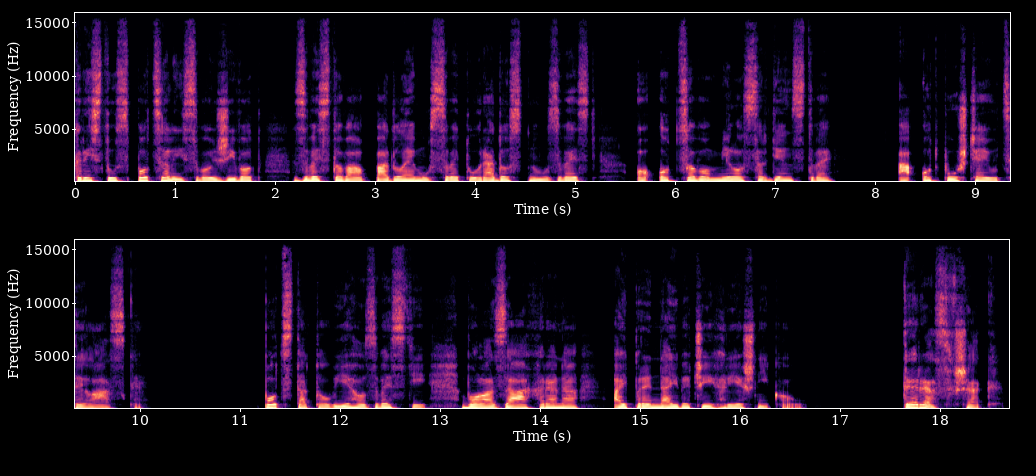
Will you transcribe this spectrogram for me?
Kristus po celý svoj život zvestoval padlému svetu radostnú zväzť o otcovom milosrdenstve a odpúšťajúcej láske. Podstatou jeho zvesti bola záchrana aj pre najväčších hriešnikov. Teraz však,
